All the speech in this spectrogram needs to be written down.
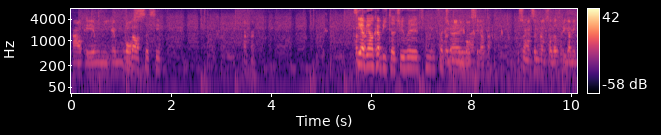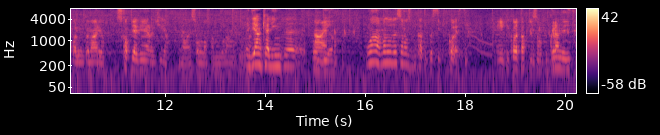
Ah, ok, è un, è un boss. boss, sì. Sì, abbiamo capito, ci, ci Comunque faccia è un mini boss in realtà. Questo non sembra un soldato origami qualunque Mario. Scoppia di energia. No, è solo la sua nuvola. Ed è anche all'interno... Ah, Oddio. ecco. Wow, ma dove sono sbucati questi piccoletti? E i piccolettacchi sono più grandi di te.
